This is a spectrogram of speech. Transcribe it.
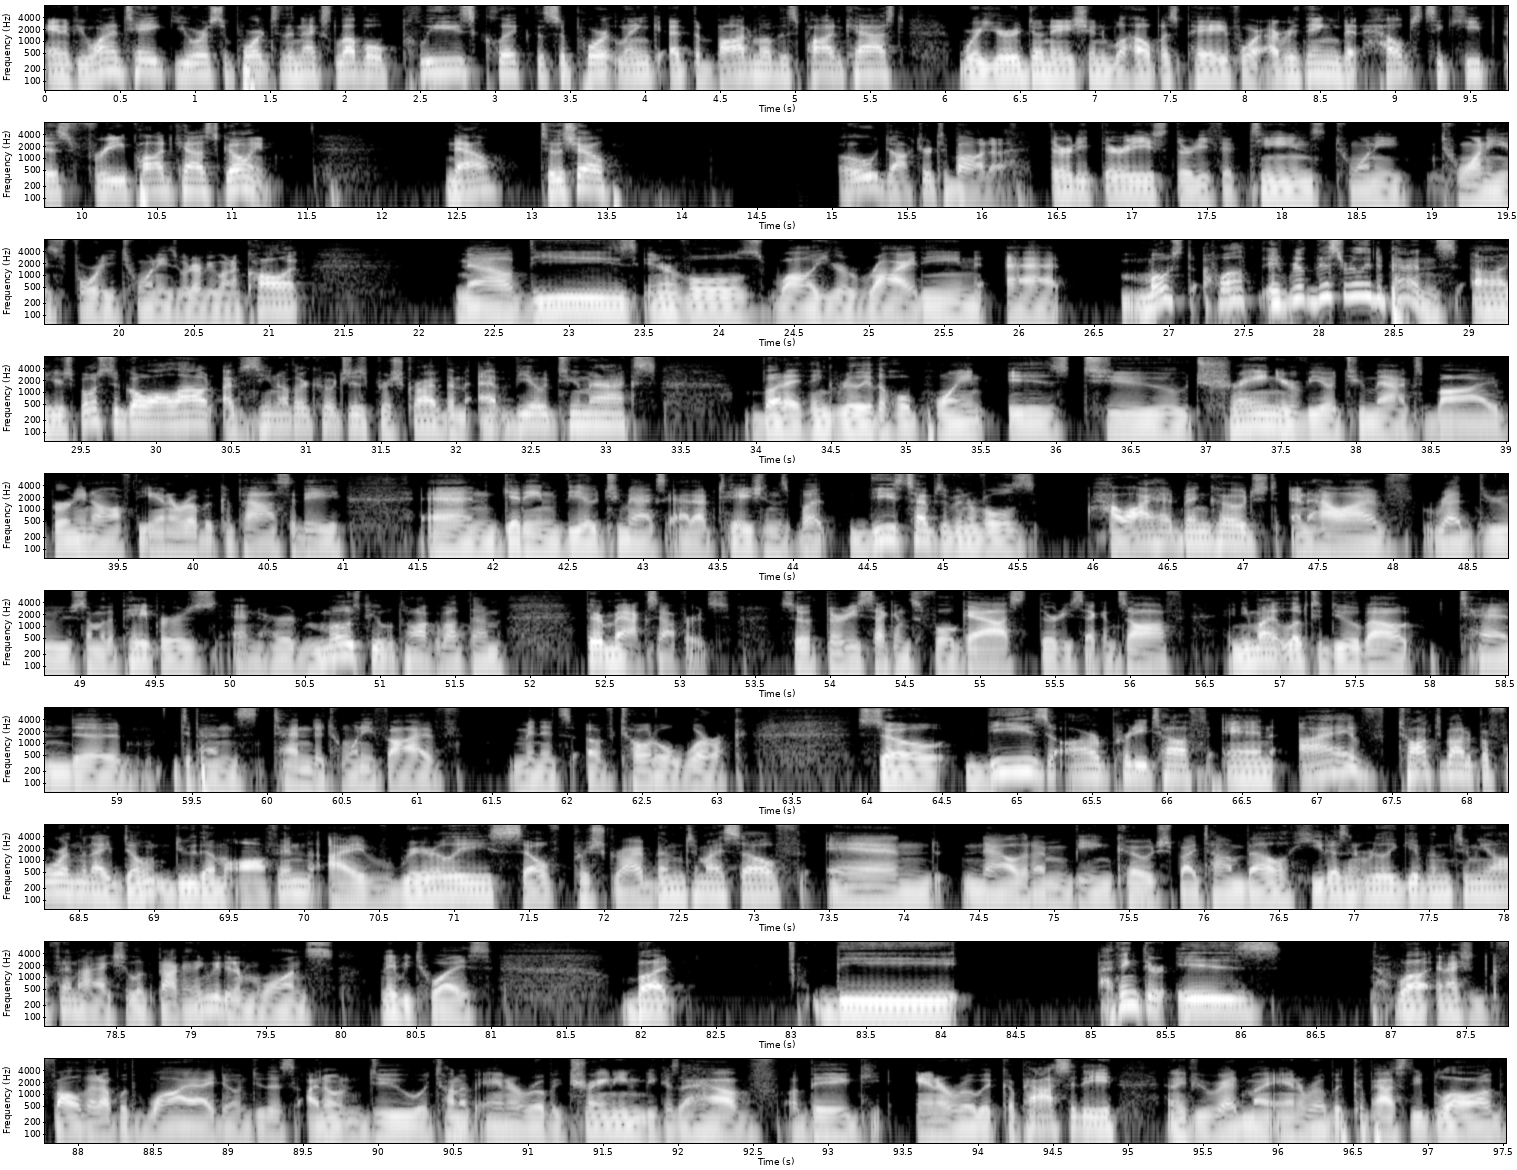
And if you want to take your support to the next level, please click the support link at the bottom of this podcast, where your donation will help us pay for everything that helps to keep this free podcast going. Now to the show. Oh, Dr. Tabata, 30 30s, 30 15s, 20 20s, 40 20s, whatever you want to call it. Now, these intervals while you're riding at most well it re- this really depends. Uh, you're supposed to go all out. I've seen other coaches prescribe them at vo2 max but i think really the whole point is to train your vo2 max by burning off the anaerobic capacity and getting vo2 max adaptations. But these types of intervals how i had been coached and how i've read through some of the papers and heard most people talk about them they're max efforts so 30 seconds full gas, 30 seconds off. And you might look to do about 10 to, depends, 10 to 25 minutes of total work. So these are pretty tough. And I've talked about it before and that I don't do them often. I rarely self prescribe them to myself. And now that I'm being coached by Tom Bell, he doesn't really give them to me often. I actually look back, I think we did them once, maybe twice. But the I think there is well, and I should follow that up with why I don't do this. I don't do a ton of anaerobic training because I have a big anaerobic capacity. And if you read my anaerobic capacity blog,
